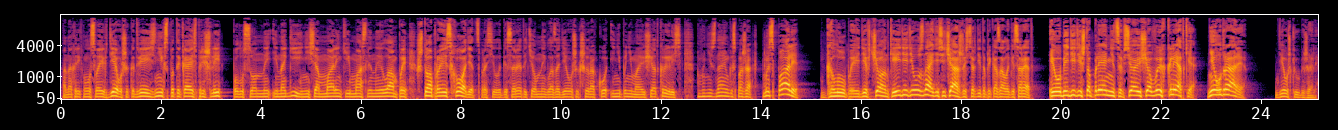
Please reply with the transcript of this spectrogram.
Она крикнула своих девушек, и две из них, спотыкаясь, пришли, полусонные и ноги, неся маленькие масляные лампы. «Что происходит?» — спросила Гессерет, и темные глаза девушек широко и непонимающе открылись. «Мы не знаем, госпожа. Мы спали!» «Глупые девчонки, идите узнайте сейчас же!» — сердито приказала Гессерет. «И убедитесь, что пленницы все еще в их клетке! Не удрали!» Девушки убежали.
